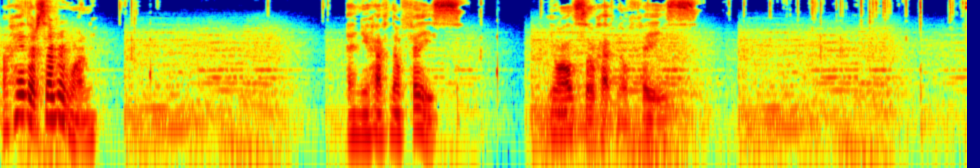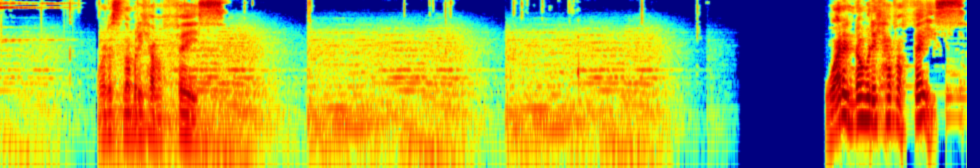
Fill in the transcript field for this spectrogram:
Oh hey, there's everyone. And you have no face. You also have no face. Why does nobody have a face? Why did nobody have a face?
